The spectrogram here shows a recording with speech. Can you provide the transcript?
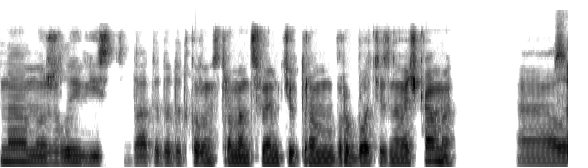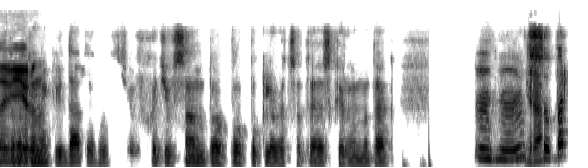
на можливість дати додатковий інструмент своїм тюторам в роботі з новачками. Е, Але вірно. як віддати, хотів, хотів сам покльоватися, то скажімо так. Угу, Іра? супер.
